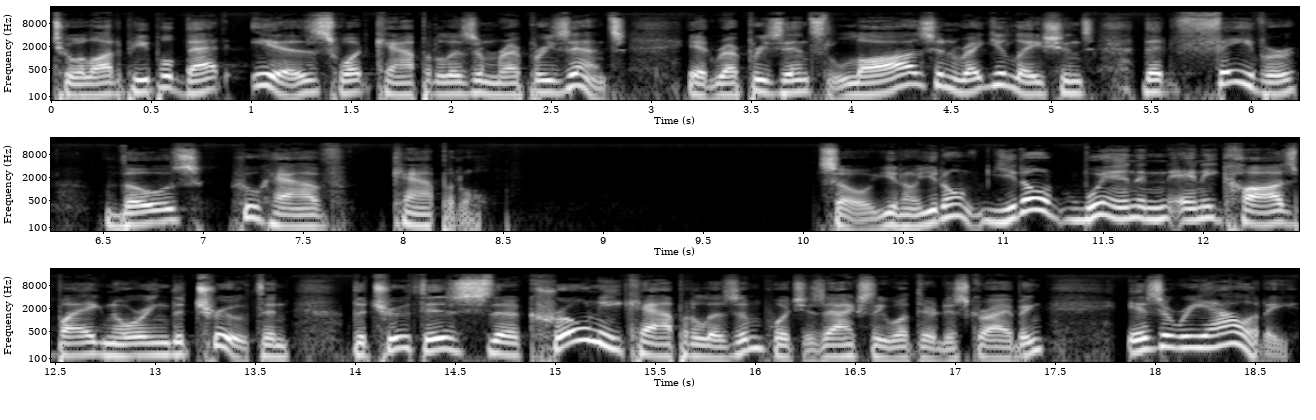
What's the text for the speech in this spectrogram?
To a lot of people, that is what capitalism represents. It represents laws and regulations that favor those who have capital. So you know you don't you don't win in any cause by ignoring the truth, and the truth is the crony capitalism, which is actually what they're describing, is a reality.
